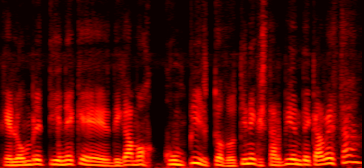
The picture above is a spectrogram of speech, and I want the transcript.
que el hombre tiene que, digamos, cumplir todo, tiene que estar bien de cabeza,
